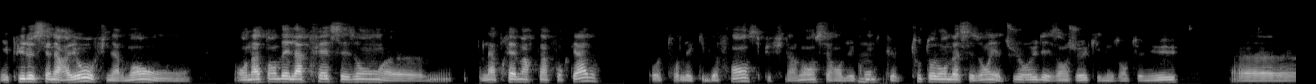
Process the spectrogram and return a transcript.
Et puis le scénario, finalement, on, on attendait l'après-saison, euh, l'après Martin Fourcade autour de l'équipe de France. Et puis finalement, on s'est rendu mm. compte que tout au long de la saison, il y a toujours eu des enjeux qui nous ont tenus. Euh,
